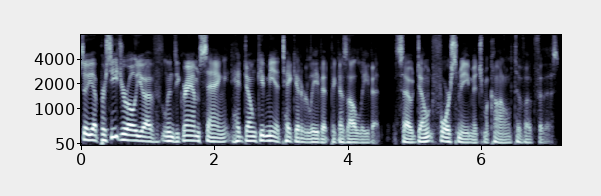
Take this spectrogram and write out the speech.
So you have procedural, you have Lindsey Graham saying, hey, don't give me a take it or leave it because I'll leave it. So don't force me, Mitch McConnell, to vote for this.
